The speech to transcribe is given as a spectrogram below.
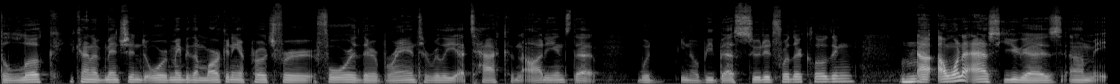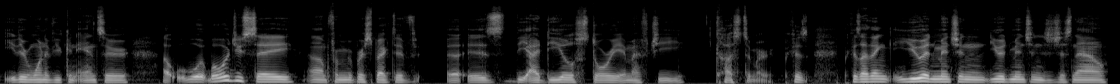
the look you kind of mentioned, or maybe the marketing approach for for their brand to really attack an audience that would you know be best suited for their clothing. Mm-hmm. I, I want to ask you guys, um, either one of you can answer. Uh, what, what, would you say, um, from your perspective, uh, is the ideal story MFG customer because because I think you had mentioned you had mentioned just now,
